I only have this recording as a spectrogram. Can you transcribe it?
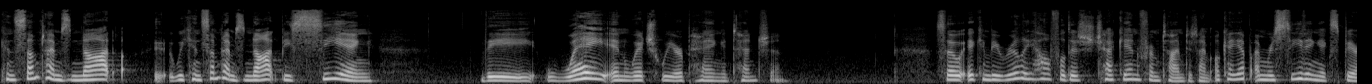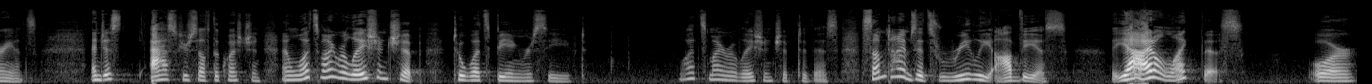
can sometimes not we can sometimes not be seeing the way in which we are paying attention. So it can be really helpful to check in from time to time. Okay, yep, I'm receiving experience. And just ask yourself the question and what's my relationship to what's being received? What's my relationship to this? Sometimes it's really obvious that, yeah, I don't like this. Or,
